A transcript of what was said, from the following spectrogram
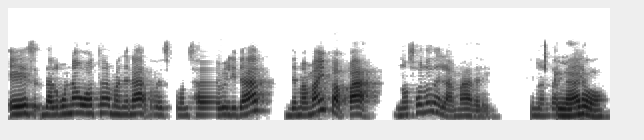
es de alguna u otra manera responsabilidad de mamá y papá, no solo de la madre, sino también claro.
